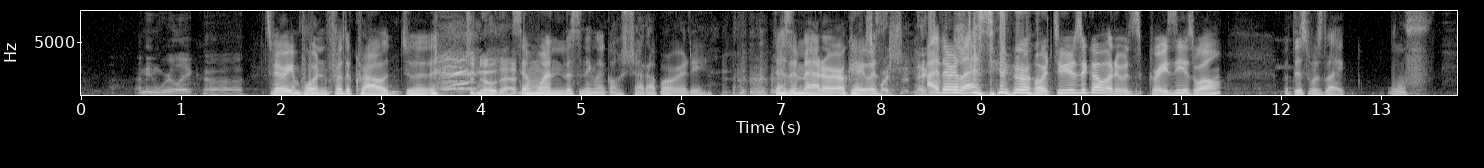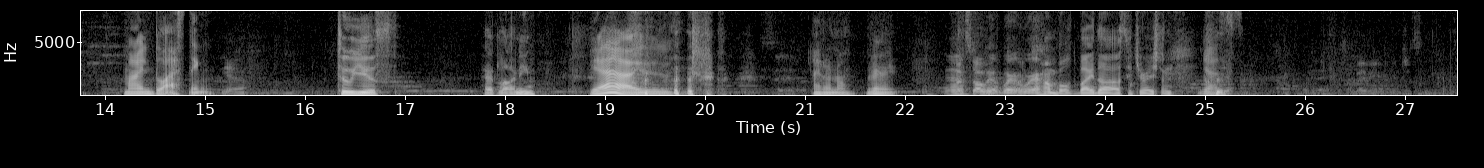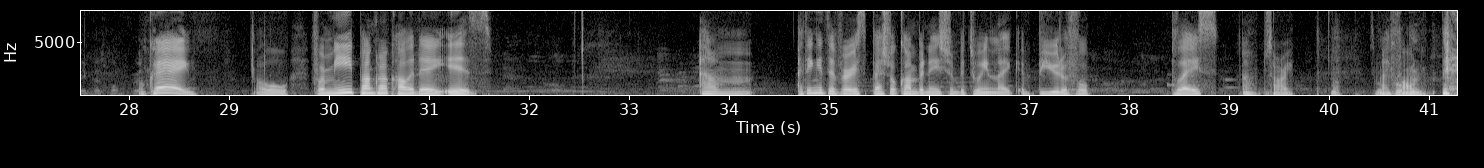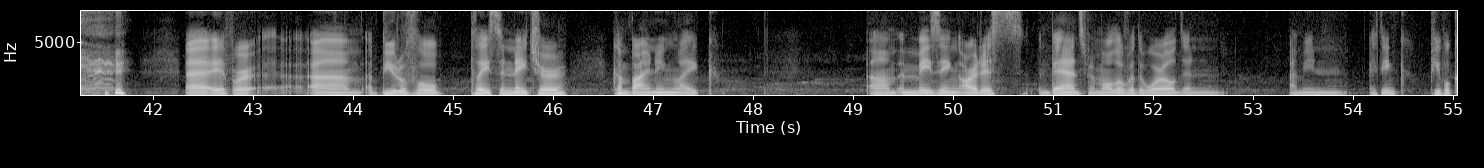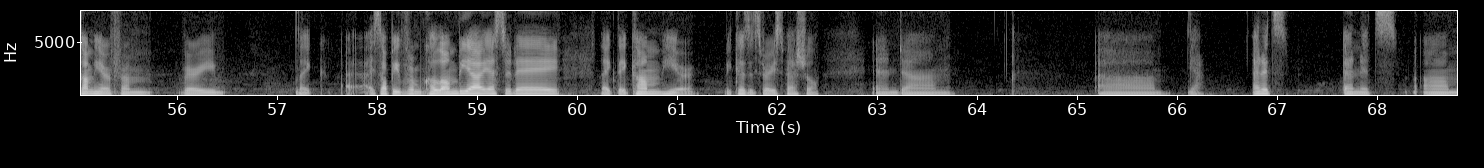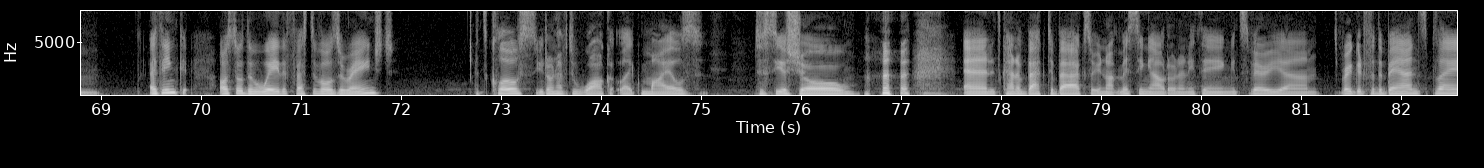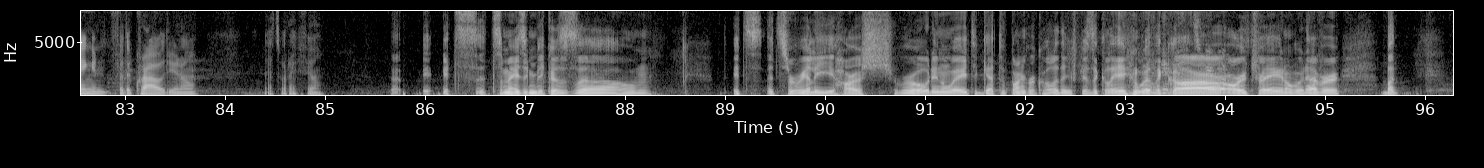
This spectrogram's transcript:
I mean, we're like. Uh, It's very important for the crowd to to know that. now. someone listening like, oh, shut up already. Doesn't matter. Okay, it was question, either question. last year or two years ago, but it was crazy as well. But this was like, oof, mind blasting. yeah. Two years headlining. Yeah. It- I don't know. Very. Yeah, so we're, we're, we're humbled by the situation. Yes. Okay. Oh, for me, punk rock holiday is. Um, I think it's a very special combination between like a beautiful place. Oh, sorry, it's my phone. uh, for um, a beautiful place in nature, combining like um, amazing artists and bands from all over the world, and I mean, I think people come here from very, like, I, I saw people from Colombia yesterday. Like, they come here because it's very special. And, um, um, yeah. And it's, and it's, um, I think also the way the festival is arranged, it's close. You don't have to walk like miles to see a show. and it's kind of back to back, so you're not missing out on anything. It's very, um, it's very good for the bands playing and for the crowd. You know, that's what I feel. Uh, it- it's it's amazing because um, it's it's a really harsh road in a way to get to Punk Rock Holiday physically with a car or a train or whatever. But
